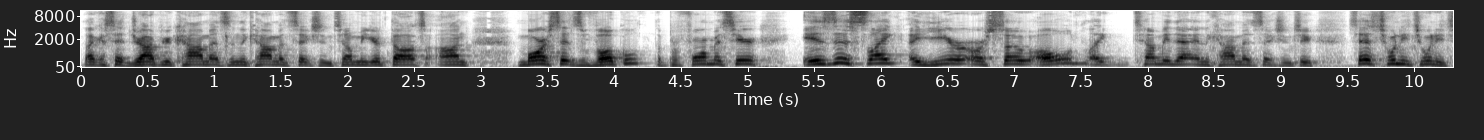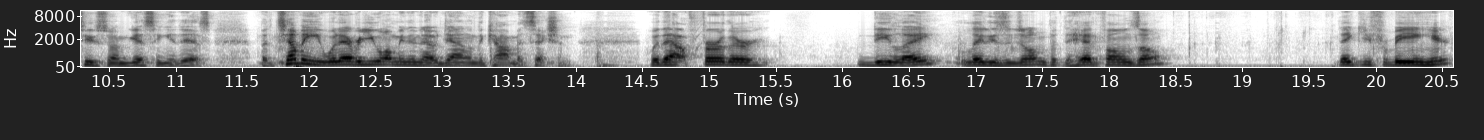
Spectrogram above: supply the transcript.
Like I said, drop your comments in the comment section. Tell me your thoughts on Morissette's vocal, the performance here. Is this like a year or so old? Like, tell me that in the comment section too. It says 2022, so I'm guessing it is. But tell me whatever you want me to know down in the comment section. Without further delay, ladies and gentlemen, put the headphones on. Thank you for being here.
